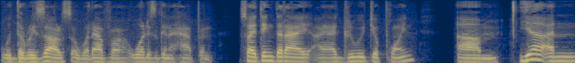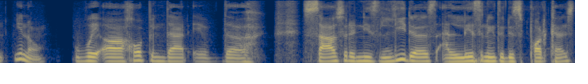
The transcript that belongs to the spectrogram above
with the results or whatever, what is going to happen? So I think that I, I agree with your point. Um, yeah, and you know, we are hoping that if the South Sudanese leaders are listening to this podcast,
